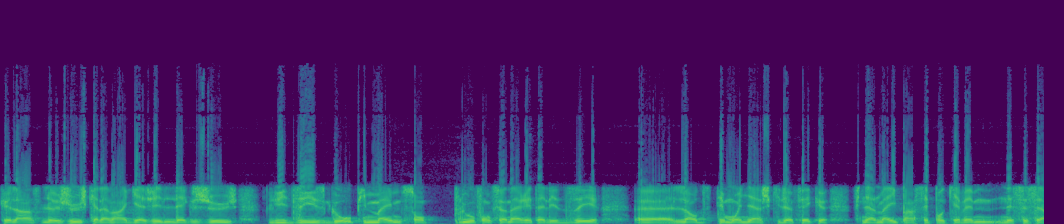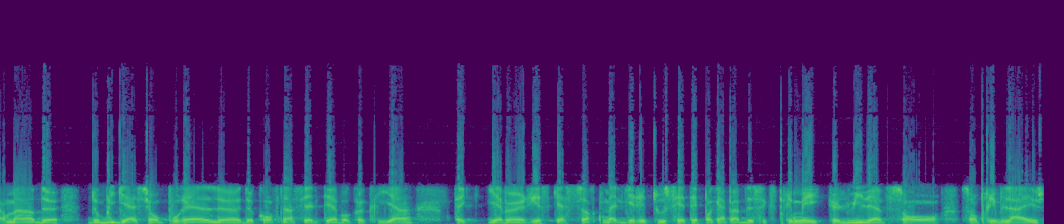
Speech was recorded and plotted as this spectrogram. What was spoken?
que le juge qu'elle avait engagé, l'ex-juge, lui dise go. Puis même son plus haut fonctionnaire est allé dire euh, lors du témoignage qu'il a fait que finalement il pensait pas qu'il y avait nécessairement d'obligation pour elle euh, de confidentialité avocat-client. Fait qu'il y avait un risque qu'elle sorte malgré tout si elle n'était pas capable de s'exprimer, que lui lève son son privilège.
